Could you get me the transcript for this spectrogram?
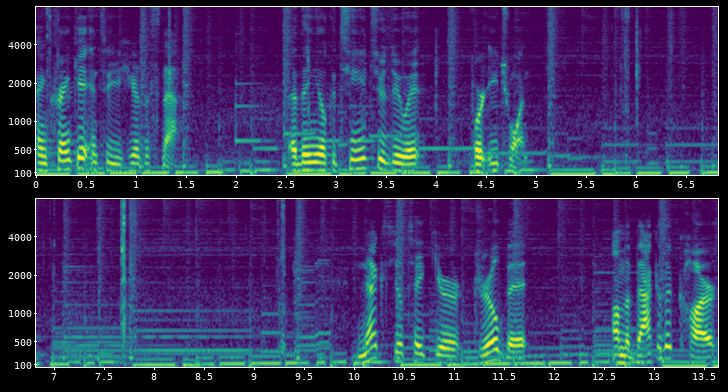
and crank it until you hear the snap. And then you'll continue to do it for each one. Next, you'll take your drill bit on the back of the cart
